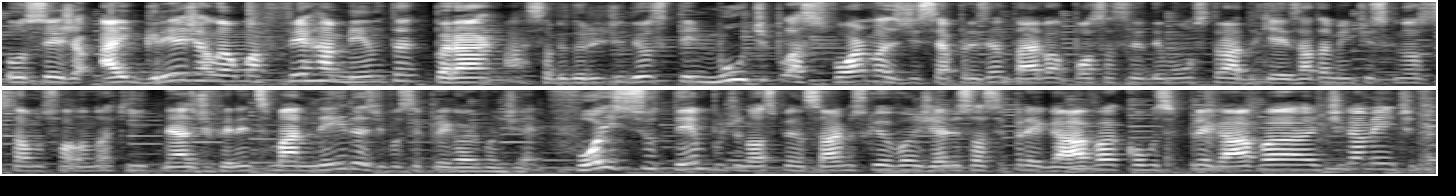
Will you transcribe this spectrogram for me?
Ou seja, a igreja ela é uma ferramenta para a sabedoria de Deus que tem múltiplas formas de se apresentar, ela possa ser demonstrada, que é exatamente isso que nós estamos falando aqui, né, as diferentes maneiras de você pregar o evangelho. Foi-se o tempo de nós pensarmos que o evangelho só se pregava como se pregava antigamente, né?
